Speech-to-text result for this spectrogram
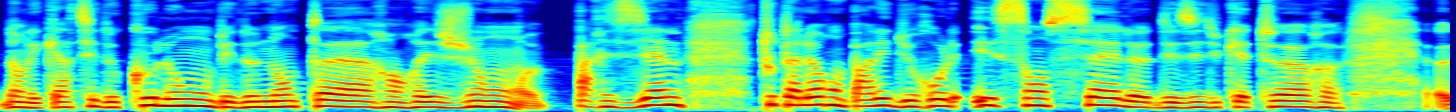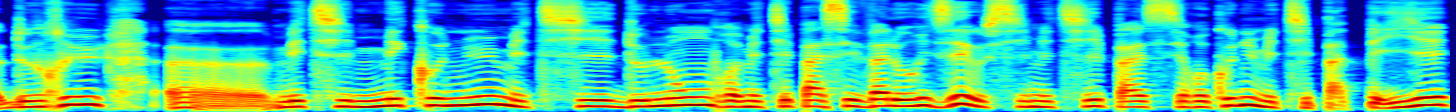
dans les quartiers de Colombes et de Nanterre en région parisienne. Tout à l'heure, on parlait du rôle essentiel des éducateurs de rue, euh, métier méconnu, métier de l'ombre, métier pas assez valorisé aussi, métier pas assez reconnu, métier pas payé.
